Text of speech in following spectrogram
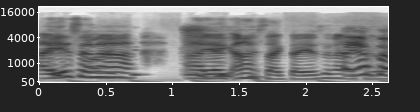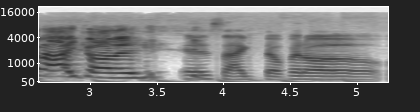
Hay escena, hay, hay- ah, exacto, hay escena. Ella será iconic. Exacto, pero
